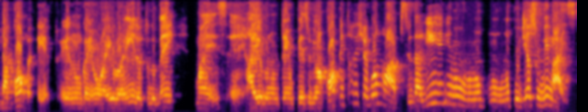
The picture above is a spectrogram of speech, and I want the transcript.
da Copa. Ele não ganhou a Euro ainda, tudo bem, mas é, a Euro não tem o peso de uma Copa, então ele chegou no ápice. Dali ele não, não, não podia subir mais.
